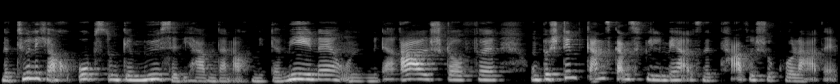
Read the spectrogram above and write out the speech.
Natürlich auch Obst und Gemüse, die haben dann auch Vitamine und Mineralstoffe und bestimmt ganz, ganz viel mehr als eine Tafel Schokolade.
